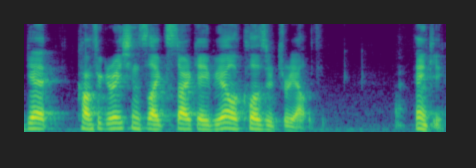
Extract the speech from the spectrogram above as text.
get configurations like STARC-ABL closer to reality. Thank you.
